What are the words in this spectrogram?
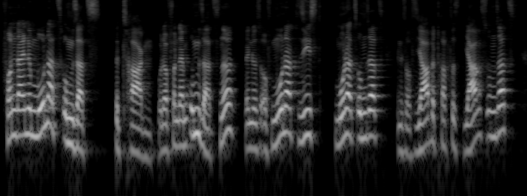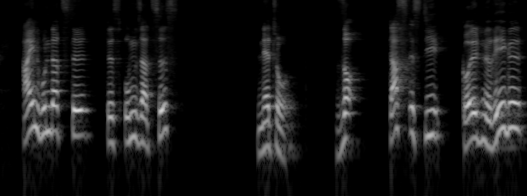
von deinem Monatsumsatz betragen oder von deinem Umsatz. Ne? Wenn du es auf Monat siehst, Monatsumsatz, wenn du es aufs Jahr betrachtest, Jahresumsatz, ein Hundertstel des Umsatzes netto. So, das ist die goldene Regel,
